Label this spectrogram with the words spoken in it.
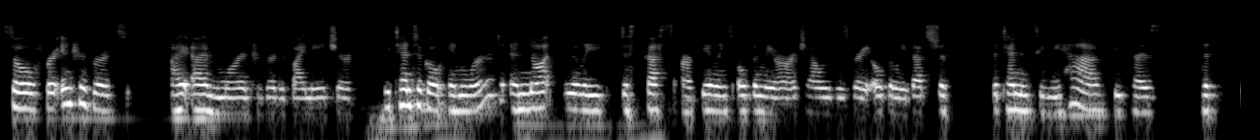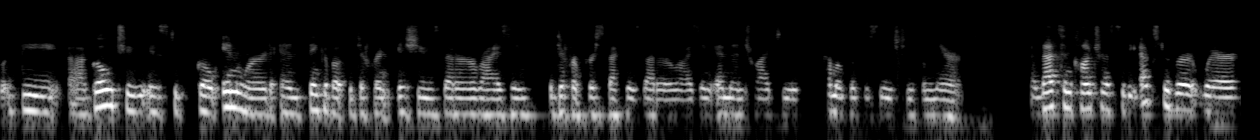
So for introverts I, i'm more introverted by nature. We tend to go inward and not really discuss our feelings openly or our challenges very openly. That's just the tendency we have because the the uh, go-to is to go inward and think about the different issues that are arising, the different perspectives that are arising, and then try to come up with a solution from there. And that's in contrast to the extrovert, where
